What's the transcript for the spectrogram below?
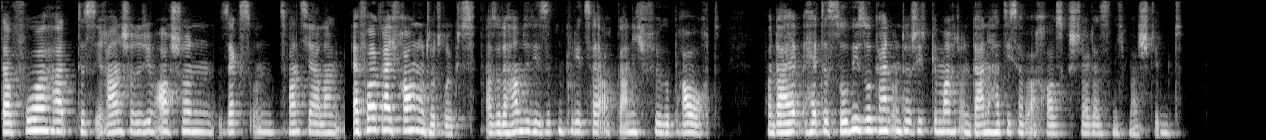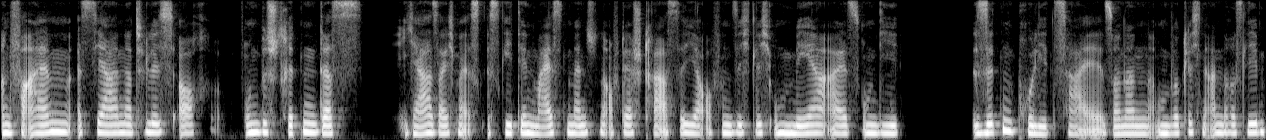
Davor hat das iranische Regime auch schon 26 Jahre lang erfolgreich Frauen unterdrückt. Also da haben sie die Sittenpolizei auch gar nicht für gebraucht. Von daher hätte es sowieso keinen Unterschied gemacht und dann hat sich aber auch herausgestellt, dass es nicht mal stimmt. Und vor allem ist ja natürlich auch unbestritten, dass, ja, sag ich mal, es, es geht den meisten Menschen auf der Straße ja offensichtlich um mehr als um die Sittenpolizei, sondern um wirklich ein anderes Leben.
